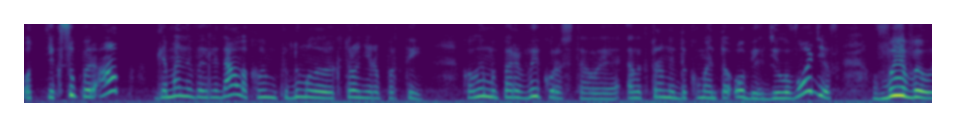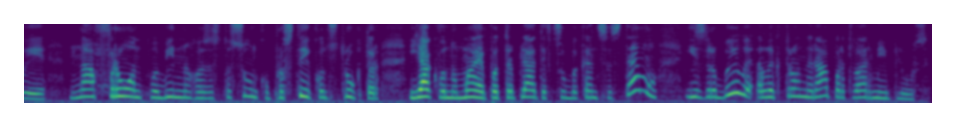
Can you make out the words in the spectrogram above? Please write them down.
От як суперап для мене виглядало, коли ми придумали електронні рапорти, коли ми перевикористали електронний документообіг діловодів, вивели на фронт мобільного застосунку простий конструктор, як воно має потрапляти в цю бекенд-систему, і зробили електронний рапорт в армії плюс.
